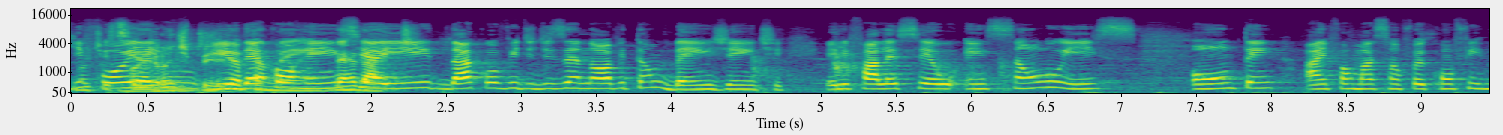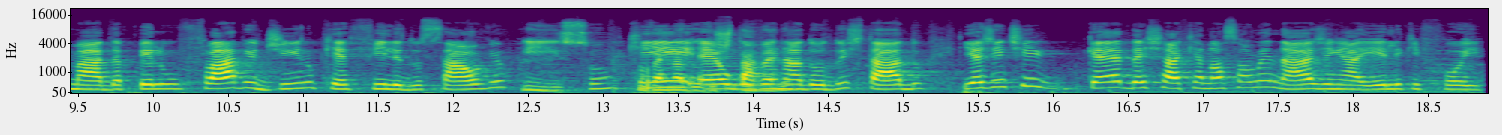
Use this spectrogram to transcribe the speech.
que Notícia foi em, em decorrência aí da Covid-19 também, gente. Ele faleceu em São Luís. Ontem a informação foi confirmada pelo Flávio Dino, que é filho do Salvio. Isso, que é o governador do estado. E a gente quer deixar aqui a nossa homenagem a ele, que foi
